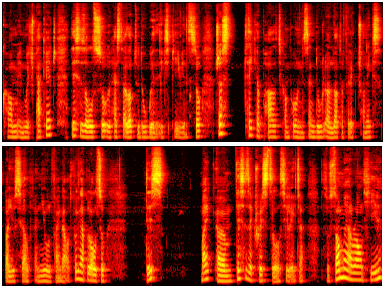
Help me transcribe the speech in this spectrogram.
come in which package. This is also has a lot to do with experience. So just take apart components and do a lot of electronics by yourself and you will find out. For example, also this, mic, um, this is a crystal oscillator. So somewhere around here,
